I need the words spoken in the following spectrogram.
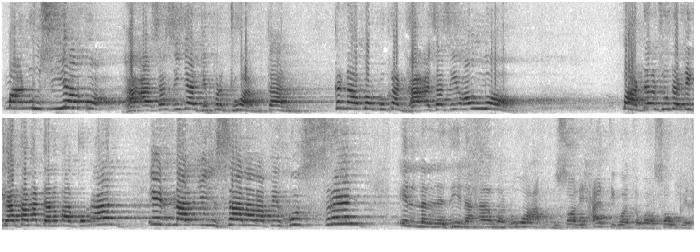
Manusia kok hak asasinya diperjuangkan. Kenapa bukan hak asasi Allah? Padahal sudah dikatakan dalam Al-Quran, Innal insana lafi khusrin illa alladhina amanu wa amilu salihati wa tawasaw bil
